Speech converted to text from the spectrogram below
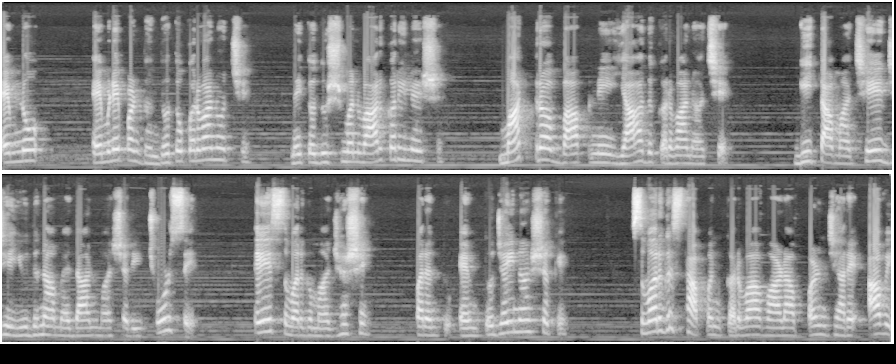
એમનો, એમણે પણ ધંધો તો કરવાનો જ છે. નહીં તો દુશ્મન વાર કરી લેશે. માત્ર બાપને યાદ કરવાના છે. ગીતામાં છે, જે યુદ્ધના મેદાનમાં શરીર છોડશે, તે સ્વર્ગમાં જશે, પરંતુ એમ તો જઈ ન શકે. સ્વર્ગ સ્થાપન કરવા વાળા પણ જ્યારે આવે,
